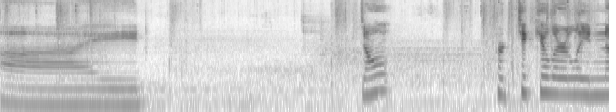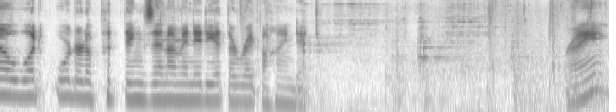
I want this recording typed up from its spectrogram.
Uh, I don't particularly know what order to put things in. I'm an idiot. They're right behind it. Right?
